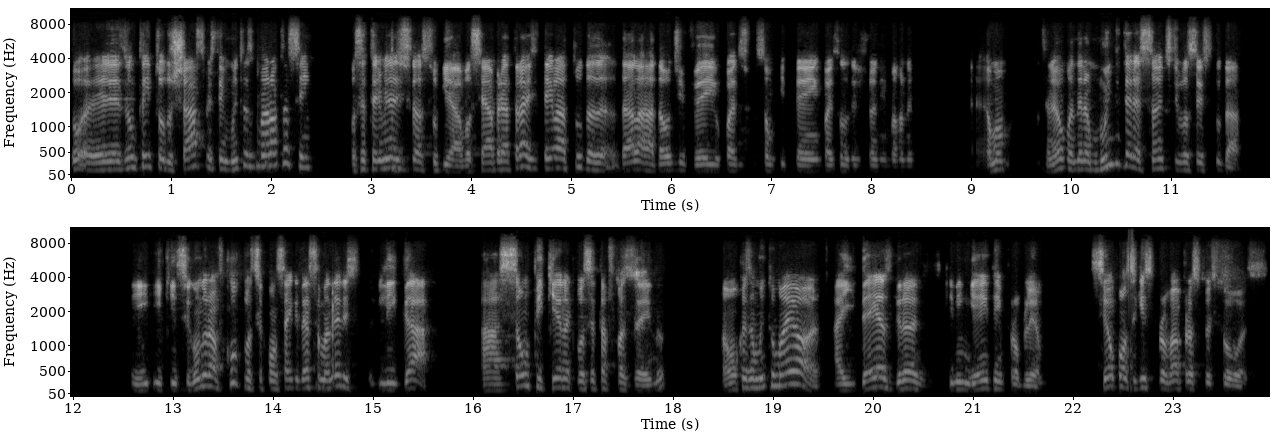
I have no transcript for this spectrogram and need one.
Eles não têm todo o chassi, mas tem muitas Gemarotas sim. Você termina de Sugiá, você abre atrás e tem lá tudo, dá lá, da onde veio, qual a discussão que tem, quais são os Rishonim, é uma, entendeu? uma maneira muito interessante de você estudar. E, e que, segundo o Rav Kuk, você consegue dessa maneira ligar a ação pequena que você está fazendo a uma coisa muito maior, a ideias grandes, que ninguém tem problema. Se eu conseguisse provar para as pessoas,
